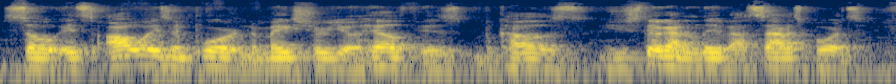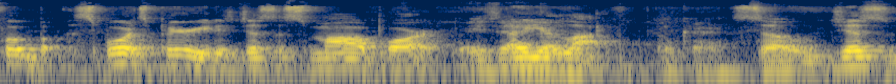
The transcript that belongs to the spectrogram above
so it's always important to make sure your health is because you still got to live outside of sports. Football, sports period is just a small part Exactly. of your life. Okay. So just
